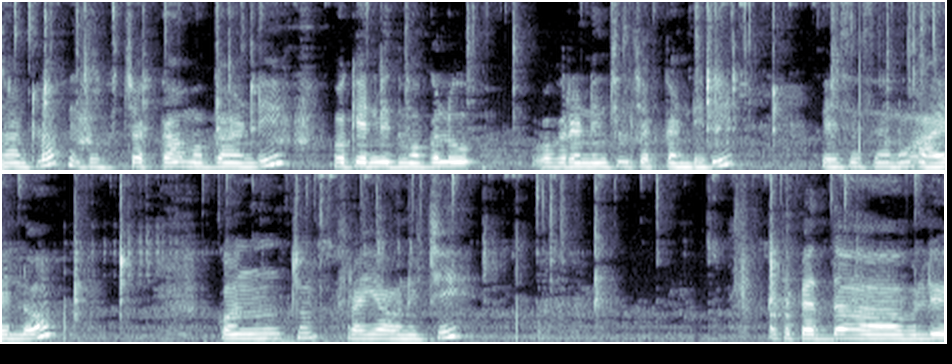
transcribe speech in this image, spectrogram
దాంట్లో ఇది చెక్క మొగ్గ అండి. ఒక ఎనిమిది మొగ్గలు ఒక రెండు ఇంచులు చెక్క అండి ఇది. వేసేసాను ఆయిల్లో. కొంచెం ఫ్రై అవనిచ్చి ఒక పెద్ద ఉల్లి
